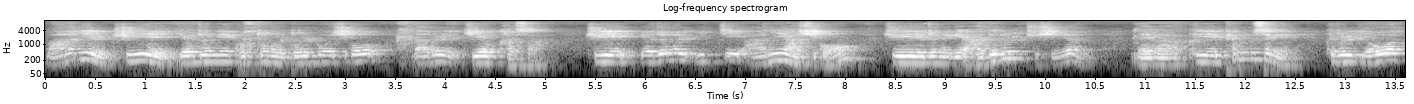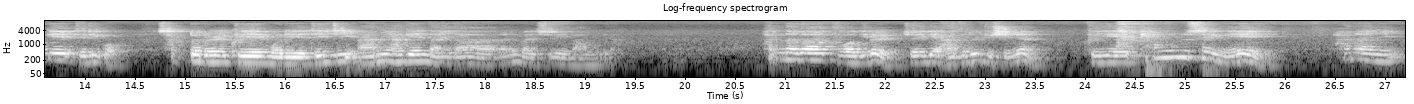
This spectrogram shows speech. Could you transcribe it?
만일 주의 여종의 고통을 돌보시고 나를 기억하사 주의 여종을 잊지 아니하시고 주의 여종에게 아들을 주시면 내가 그의 평생에 그를 여호와께 드리고 삭도를 그의 머리에 대지 아니하겠나이다 라는 말씀이 나옵니다. 한나가 구하기를 저에게 아들을 주시면 그의 평생에 하나님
